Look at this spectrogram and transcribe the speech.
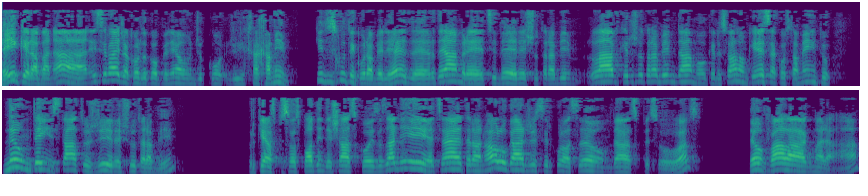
Vei que Rabanan, isso vai de acordo com a opinião de, de que discutem com o Rabbi Eliezer, de Amre, Tzidei, Reshut Rabim, Lav, que Reshut Rabim Damo, que eles falam que esse acostamento não tem status de Reshut Rabim, porque as pessoas podem deixar as coisas ali, etc. Não é o lugar de circulação das pessoas. Então, fala Agmará,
